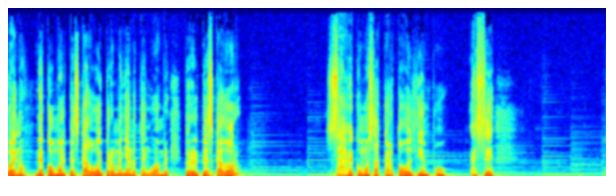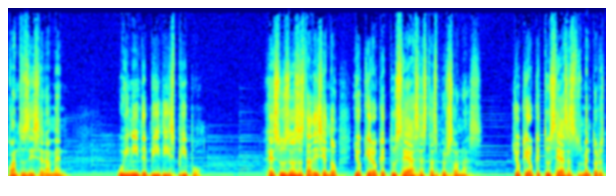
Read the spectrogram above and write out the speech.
Bueno, me como el pescado hoy, pero mañana tengo hambre. Pero el pescador sabe cómo sacar todo el tiempo. ¿Cuántos dicen amén? We need to be these people. Jesús nos está diciendo, yo quiero que tú seas estas personas. Yo quiero que tú seas estos mentores.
